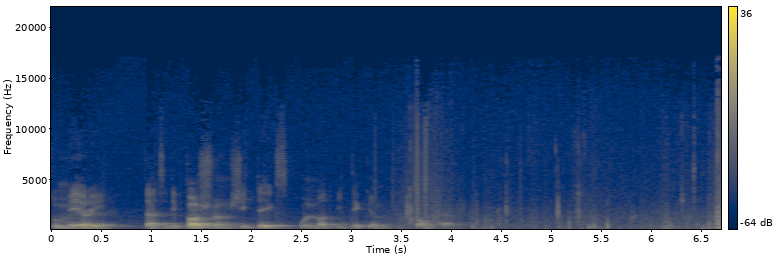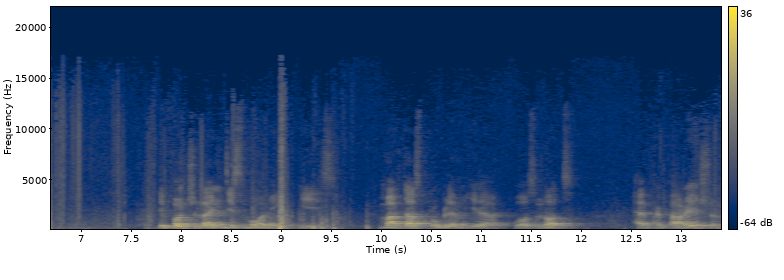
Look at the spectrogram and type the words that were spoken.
to Mary that the portion she takes will not be taken from her. The punchline this morning is Martha's problem here was not her preparation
